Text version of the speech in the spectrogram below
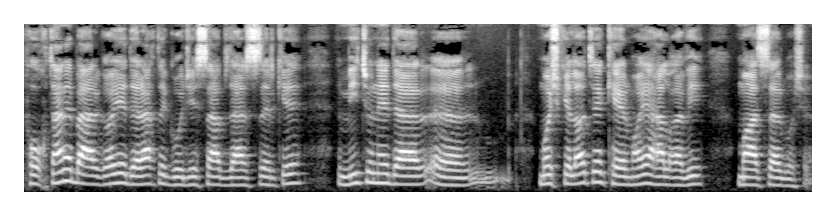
پختن برگای درخت گوجه سبز در سرکه می‌تونه در مشکلات کرمای حلقوی موثر باشه.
